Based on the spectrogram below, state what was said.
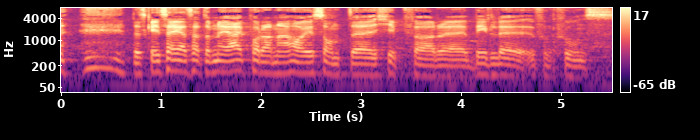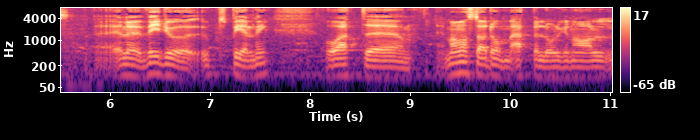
det ska ju sägas att de nya iPodarna har ju sånt eh, chip för eh, bildfunktions... Eller videouppspelning. Och att eh, man måste ha de Apple original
